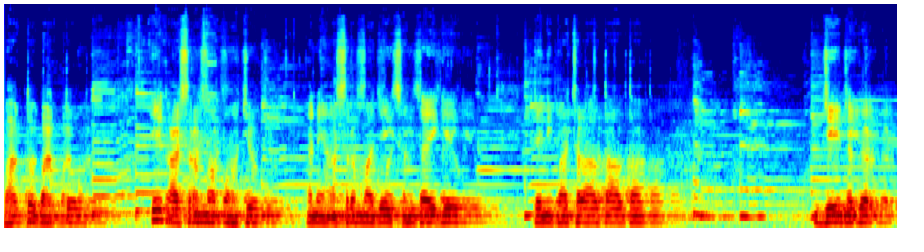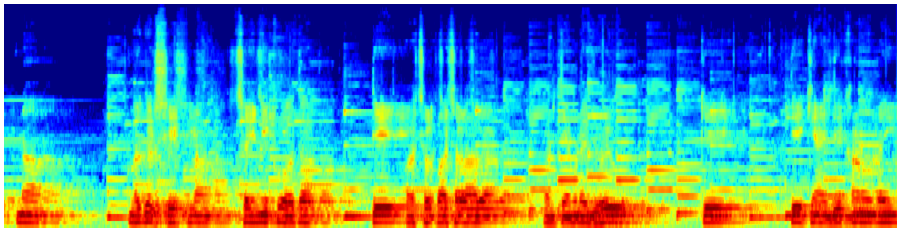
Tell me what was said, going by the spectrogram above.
ભાગતો ભાગતો એક આશ્રમમાં પહોંચ્યો અને આશ્રમમાં જઈ સંતાઈ ગયો. તેની પાછળ આવતા આવતા જે નગરના નગર શેખના સૈનિકો હતા તે પાછળ પાછળ આવ્યા. પણ તેમણે જોયું કે તે ક્યાંય દેખાણો નહીં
